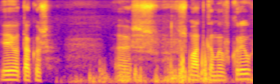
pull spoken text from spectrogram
Я його також шматками вкрив.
